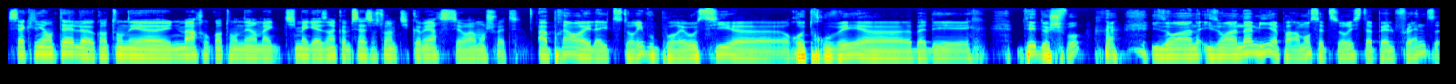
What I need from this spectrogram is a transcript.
sa clientèle euh, quand on est euh, une marque ou quand on est un mag- petit magasin comme ça, surtout un petit commerce, c'est vraiment chouette. Après, en Highlight Story, vous pourrez aussi euh, retrouver euh, bah, des, des deux chevaux. ils, ont un, ils ont un ami, apparemment, cette story s'appelle Friends,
